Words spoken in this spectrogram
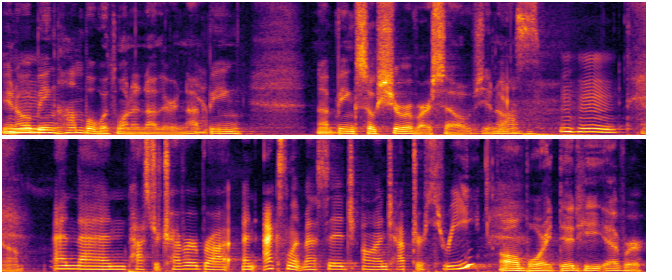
You know, being humble with one another, and not being not being so sure of ourselves. You know. Yes. Yeah. And then Pastor Trevor brought an excellent message on chapter three. Oh boy, did he ever.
